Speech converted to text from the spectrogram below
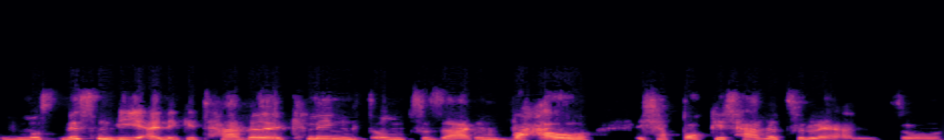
Du musst wissen, wie eine Gitarre klingt, um zu sagen, wow, ich habe Bock, Gitarre zu lernen. So,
